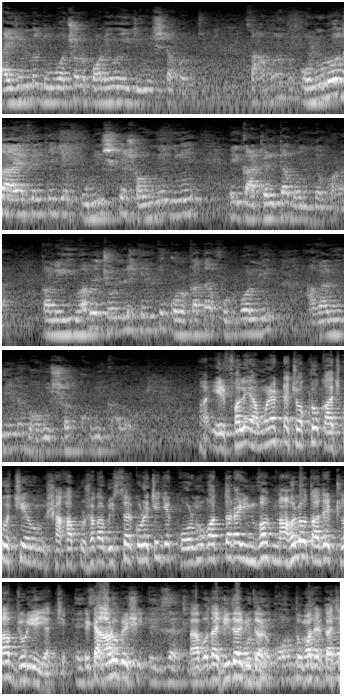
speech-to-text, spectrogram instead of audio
তাই জন্য দু বছর পরেও এই জিনিসটা হচ্ছে। তা আমার অনুরোধ আইএফএকে যে পুলিশকে সঙ্গে নিয়ে এই কার্টেলটা বন্ধ করার। কারণ এইভাবে চললে কিন্তু কলকাতা ফুটবল লিগ আগামী দিনে ভবিষ্যৎ খুবই আর এর ফলে এমন একটা চক্র কাজ করছে এবং শাখা প্রশাখা বিস্তার করেছে যে কর্মকর্তারা ইনভলভ না হলেও তাদের ক্লাব জড়িয়ে যাচ্ছে। এটা আরও বেশি বোধহয় হৃদয় বিতরক তোমাদের কাছে।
